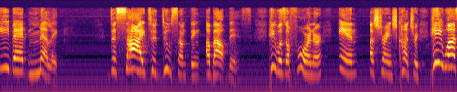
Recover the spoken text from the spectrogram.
Ebed Melech decide to do something about this. He was a foreigner in a strange country. He was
